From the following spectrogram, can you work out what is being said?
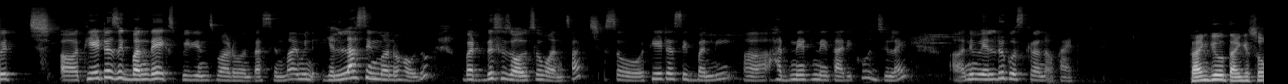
which ಥಿಯೇಟರ್ಸಿಗೆ ಬಂದೇ ಎಕ್ಸ್ಪೀರಿಯನ್ಸ್ ಮಾಡುವಂಥ ಸಿನಿಮಾ. ಐ ಮೀನ್ ಎಲ್ಲ ಸಿನಿಮಾನೂ ಹೌದು but this is also one such so ಥಿಯೇಟರ್ಸಿಗೆ ಬನ್ನಿ ಹದಿನೆಂಟನೇ ತಾರೀಕು ಜುಲೈ. ನೀವೆಲ್ರಿಗೋಸ್ಕರ ನಾವು ಕಾಯ್ತಿರ್ತೀವಿ thank you thank you so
